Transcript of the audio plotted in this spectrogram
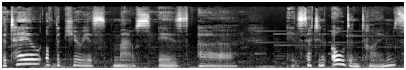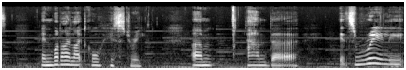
The Tale of the Curious Mouse is uh, it's set in olden times in what I like to call history. Um, and uh, it's really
